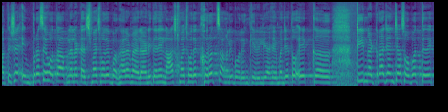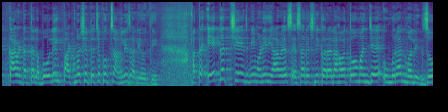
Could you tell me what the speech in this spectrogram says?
अतिशय इम्प्रेसिव्ह होता आपल्याला टेस्ट मॅचमध्ये बघायला मिळालं आणि त्याने लास्ट मॅचमध्ये खरंच चांगली बॉलिंग केलेली आहे. म्हणजे तो एक टी नटराजनच्या सोबत ते काय म्हणतात त्याला बॉलिंग पार्टनरशिप त्याची खूप चांगली झाली होती. आता एकच चेंज मी म्हणेन यावेळेस एस आर एचने करायला हवा तो म्हणजे उमरान मलिक जो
